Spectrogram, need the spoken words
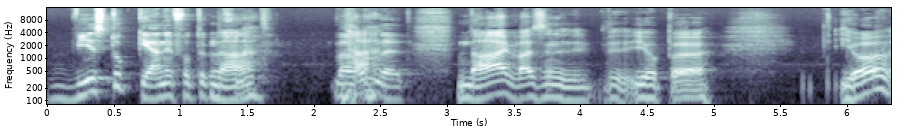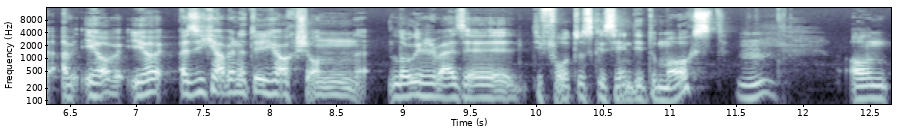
Wirst du gerne fotografiert? Nein. Warum Nein. nicht? Nein, ich weiß nicht. Ich habe... Äh, ja, ich habe, hab, also ich habe natürlich auch schon logischerweise die Fotos gesehen, die du machst. Mhm. Und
